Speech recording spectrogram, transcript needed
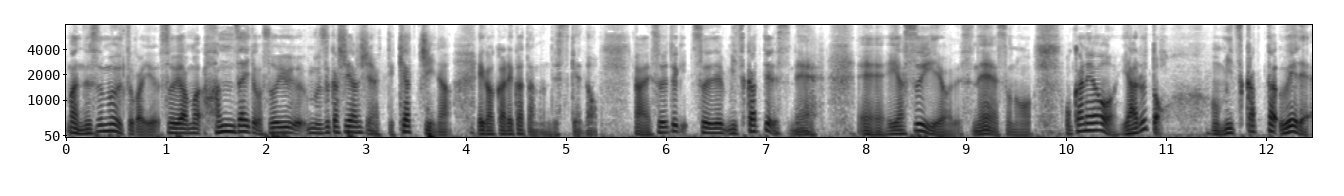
まあ、盗むとかいう、そういうあんま犯罪とかそういう難しい話じゃなくて、キャッチーな描かれ方なんですけど、はい。そういう時、それで見つかってですね、えー、安い家はですね、その、お金をやると。見つかった上で、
